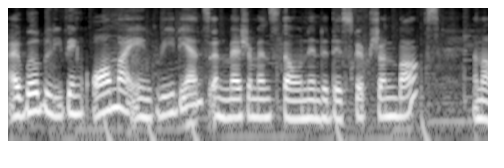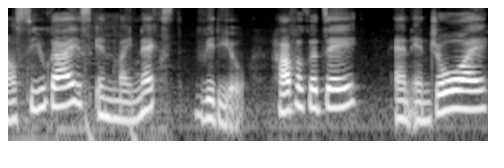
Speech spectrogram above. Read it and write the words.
I will be leaving all my ingredients and measurements down in the description box and I'll see you guys in my next video. Have a good day and enjoy.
